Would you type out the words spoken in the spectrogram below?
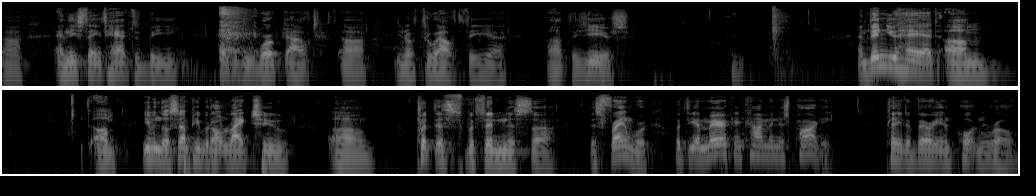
Uh, and these things had to be, had to be worked out, uh, you know, throughout the, uh, uh, the years. Okay. And then you had, um, um, even though some people don't like to um, put this within this, uh, this framework, but the American Communist Party played a very important role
